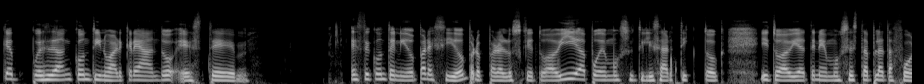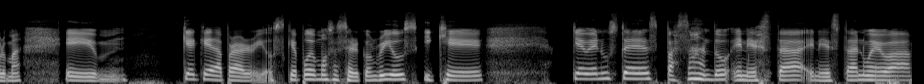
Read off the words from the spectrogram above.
que puedan continuar creando este, este contenido parecido, pero para los que todavía podemos utilizar TikTok y todavía tenemos esta plataforma, em, ¿qué queda para Reels? ¿Qué podemos hacer con Reels? ¿Y qué, qué ven ustedes pasando en esta, en esta nueva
